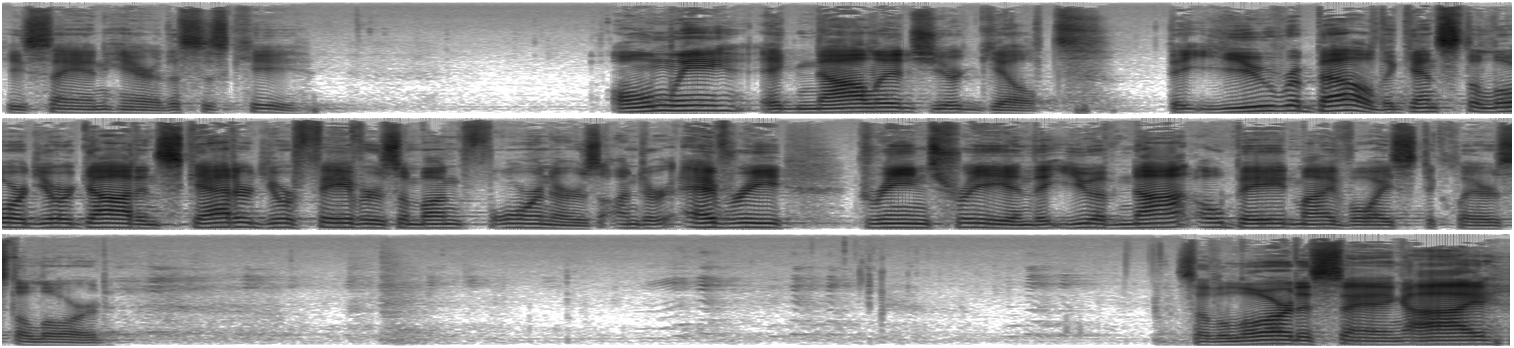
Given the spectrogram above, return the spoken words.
he's saying here. This is key. Only acknowledge your guilt, that you rebelled against the Lord your God and scattered your favors among foreigners under every green tree, and that you have not obeyed my voice, declares the Lord. So the Lord is saying, I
